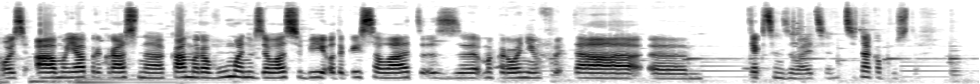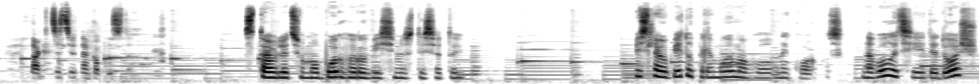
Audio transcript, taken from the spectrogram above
Ось, а моя прекрасна камера Вумен взяла собі отакий салат з макаронів та е, як це називається? Цвітна капуста. Так, це цвітна капуста. Ставлю цьому бургеру 8 з 10. Після обіду прямуємо в головний корпус. На вулиці йде дощ,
